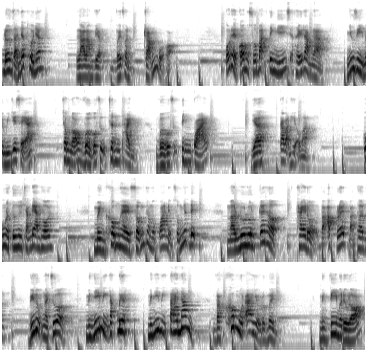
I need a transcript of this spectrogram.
đơn giản nhất thôi nhé là làm việc với phần trắng của họ. Có thể có một số bạn tinh ý sẽ thấy rằng là những gì mà mình chia sẻ, trong đó vừa có sự chân thành, vừa có sự tinh quái. Yeah, các bạn hiểu mà. Cũng là tư duy trắng đen thôi. Mình không hề sống theo một quan điểm sống nhất định, mà luôn luôn kết hợp, thay đổi và upgrade bản thân. Ví dụ ngày xưa, mình nghĩ mình đặc biệt, mình nghĩ mình tài năng và không một ai hiểu được mình. Mình tin vào điều đó.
